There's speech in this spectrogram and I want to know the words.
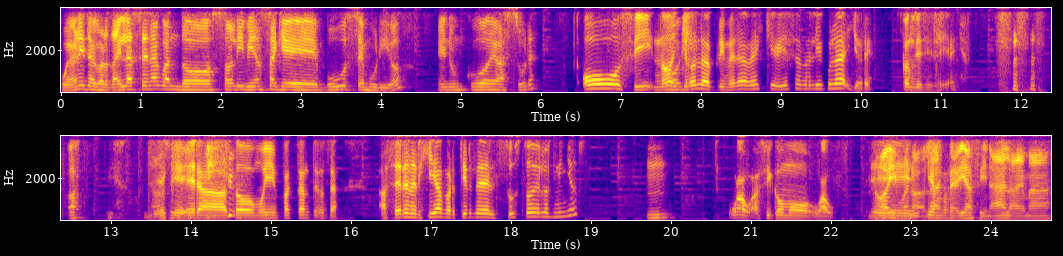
Weón, ¿y te acordáis la escena cuando Soli piensa que Boo se murió en un cubo de basura? Oh, sí, no, Como yo que- la primera vez que vi esa película lloré con 16 años. Hostia. Sí, es sí. que era todo muy impactante. O sea, hacer energía a partir del susto de los niños, Mm. wow, así como wow. No, y Eh, bueno, ¿quién la más? despedida final, además.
